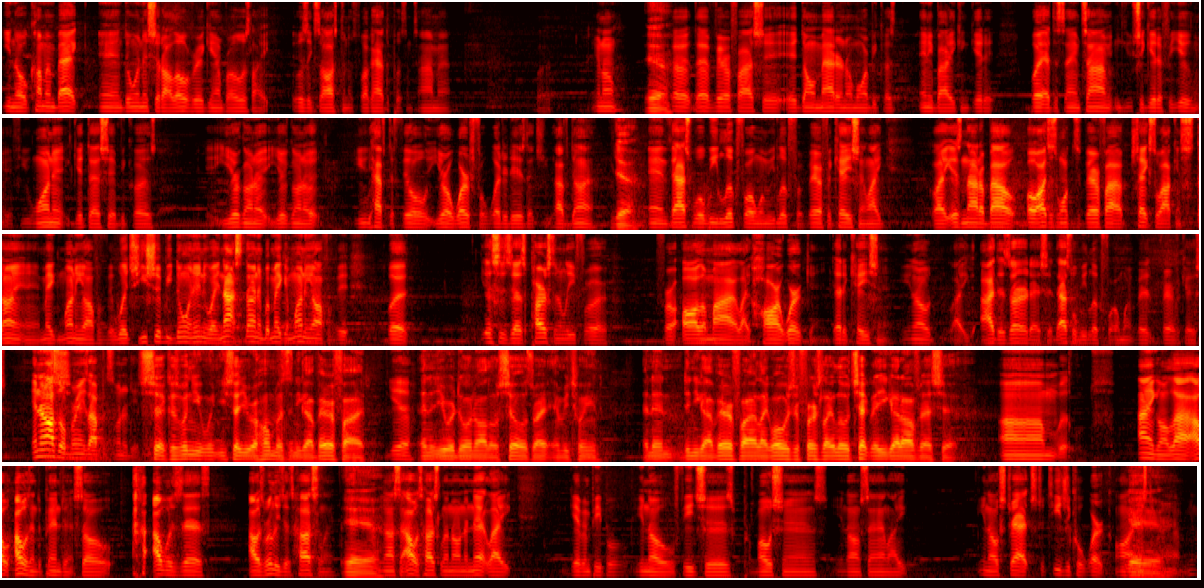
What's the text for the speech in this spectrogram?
you know, coming back and doing this shit all over again, bro, it was like it was exhausting as fuck. I had to put some time in. But you know, Yeah, that, that verified shit, it don't matter no more because anybody can get it. But at the same time, you should get it for you. If you want it, get that shit because you're gonna you're gonna you have to feel your worth for what it is that you have done. yeah, And that's what we look for when we look for verification. Like like it's not about, oh, I just want this verified check so I can stunt and make money off of it, which you should be doing anyway, not stunning but making money off of it. But this is just personally for for all of my like hard work and dedication. You know, like I deserve that shit. That's what we look for when ver- verification, and it also brings opportunities. shit. Because when you when you said you were homeless and you got verified, Yeah, and then you were doing all those shows right in between, and then then you got verified. Like, what was your first like little check that you got off that shit? Um, I ain't gonna lie, I, I was independent, so I was just, I was really just hustling. Yeah, yeah, You know what I'm saying? I was hustling on the net, like giving people, you know, features, promotions. You know what I'm saying? Like, you know, strat strategical work on Yeah, yeah. Instagram. Know,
